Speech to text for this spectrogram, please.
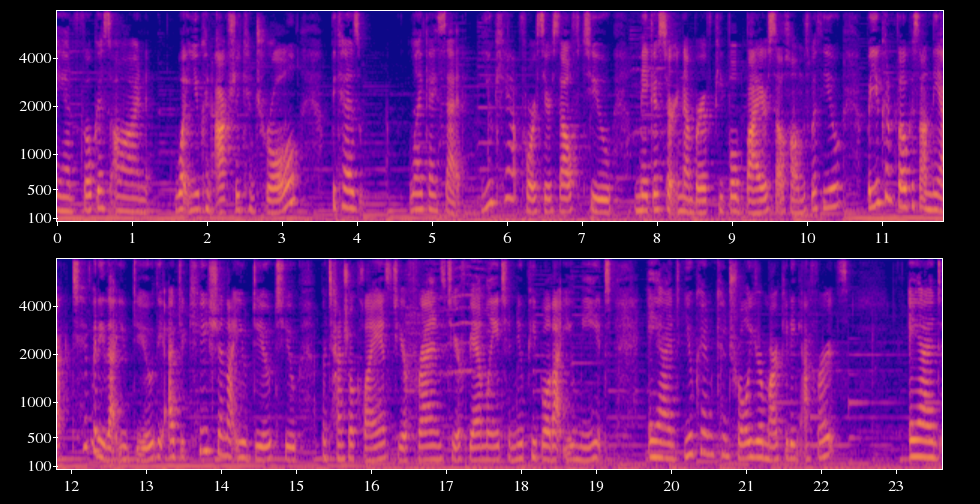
and focus on what you can actually control because like I said, you can't force yourself to make a certain number of people buy or sell homes with you, but you can focus on the activity that you do, the education that you do to potential clients, to your friends, to your family, to new people that you meet, and you can control your marketing efforts and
